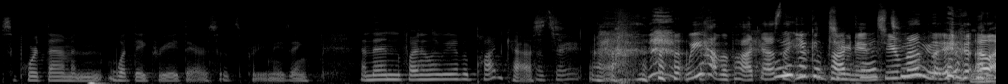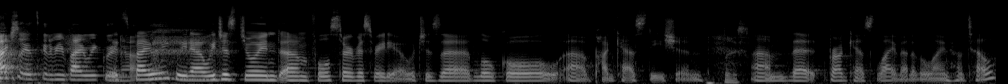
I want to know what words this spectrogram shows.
support them and what they create there. So it's pretty amazing. And then finally we have a podcast. That's right. Uh, we have a podcast that you can tune podcast into too. monthly. oh, actually, it's going to be bi-weekly It's now. bi-weekly now. We just joined um, Full Service Radio, which is a local uh, podcast station Nice. um, that broadcasts live out of the Line Hotel.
